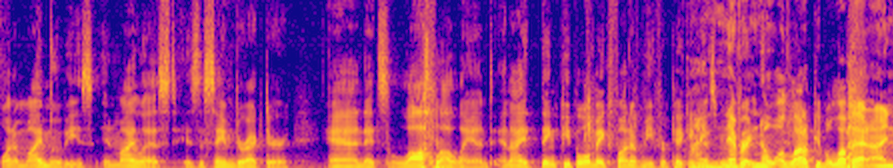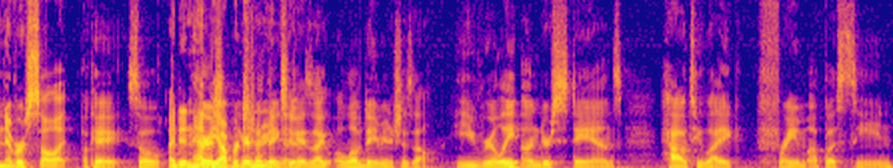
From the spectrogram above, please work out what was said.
one of my movies in my list is the same director, and it's La La Land. And I think people will make fun of me for picking I this movie. never. No, a lot of people love that, and I never saw it. Okay, so I didn't have the opportunity Here's the thing, to. okay, I, I love Damien Chazelle. He really understands how to like frame up a scene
